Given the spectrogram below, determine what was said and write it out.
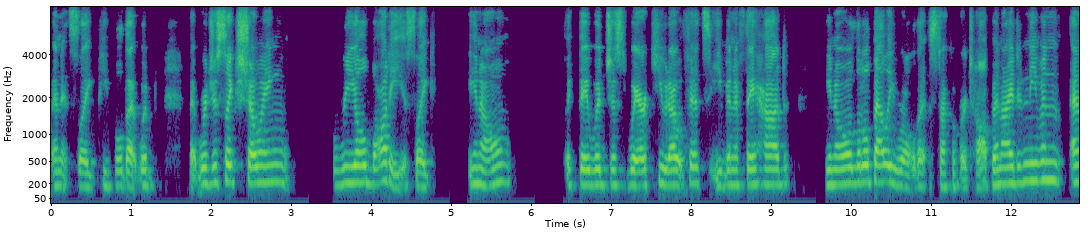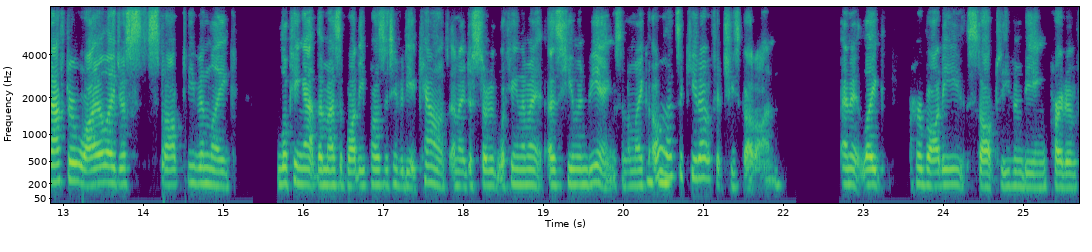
And it's like people that would that were just like showing real bodies. Like, you know, like they would just wear cute outfits even if they had you know a little belly roll that stuck over top and i didn't even and after a while i just stopped even like looking at them as a body positivity account and i just started looking at them as human beings and i'm like oh, mm-hmm. oh that's a cute outfit she's got on and it like her body stopped even being part of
